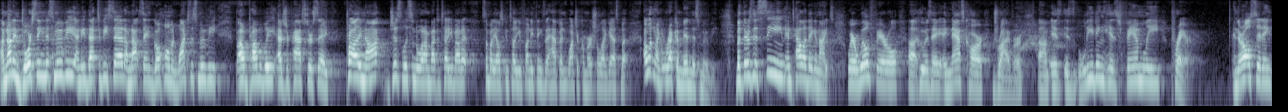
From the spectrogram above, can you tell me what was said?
I'm not endorsing this movie. I need that to be said. I'm not saying go home and watch this movie. I would probably, as your pastor, say, probably not. Just listen to what I'm about to tell you about it. Somebody else can tell you funny things that happen. Watch a commercial, I guess. But I wouldn't like recommend this movie. But there's this scene in Talladega Nights where Will Ferrell, uh, who is a, a NASCAR driver, um, is, is leading his family prayer. And they're all sitting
